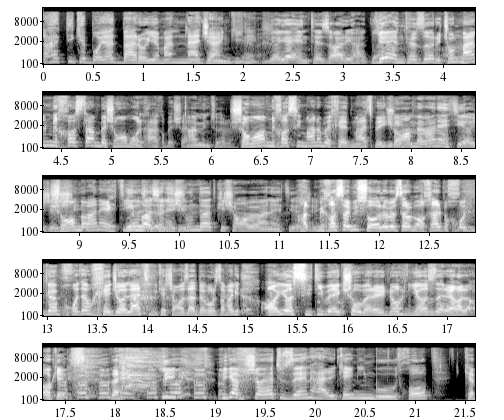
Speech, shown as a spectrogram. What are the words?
اونقدری که باید برای من نجنگیدین. یا یه انتظاری حد یه انتظاری چون آره. من می‌خواستم به شما ملحق بشم. همینطوره. شما می‌خواستین منو به خدمت بگیرید. شما به من احتیاج داشتین شما به من احتیاج این بازی داشتید. نشون داد که شما به من احتیاج حتی داشتین. می‌خواستم این سوالو بذارم آخر به خود میگم خودم خجالت می‌کشم ازت بپرسم ولی آیا سیتی به یک شماره 9 نیاز داره؟ حالا اوکی. ولی میگم شاید تو ذهن هری کین این بود خب که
